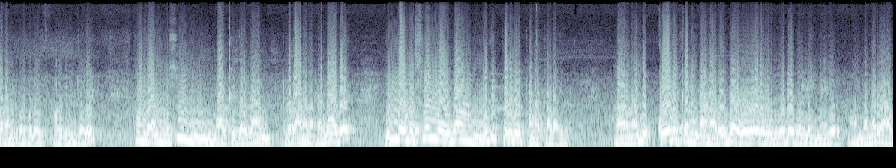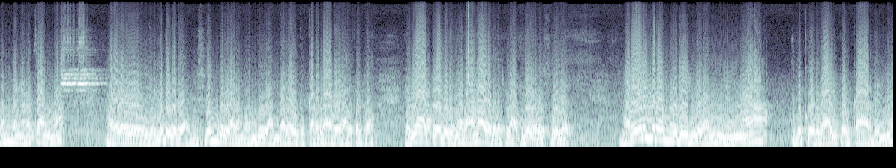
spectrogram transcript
ஓரம் இருக்கக்கூடிய பகுதியும் சரி அங்கே வந்து முஸ்லீம் வாக்குகள் தான் பிரதானமாக. ரெண்டாவது இந்த முஸ்லீம்கள் தான் மிகப்பெரிய பணக்காரர்கள். அவங்க வந்து கோடிக்கணக்கான ரூபாய் ஒவ்வொரு வீடுகள்லையுமே இருக்கும். அந்த மாதிரி அவங்க நினைச்சாங்கன்னா அவ்வளோ எழுது கிடையாது முஸ்லீம்கள் அவங்க வந்து அந்த அளவுக்கு கடலாடையாக இருக்கட்டும் எல்லா பேருக்குமே ராமாயபுரத்தில் அப்படி ஒரு சூழல். நரேந்திர மோடி இங்கே வந்து நின்னா இதுக்கு ஒரு வாய்ப்பு இருக்கா அப்படின்னு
